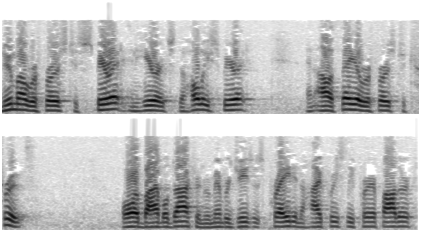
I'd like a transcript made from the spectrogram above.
Pneuma refers to spirit, and here it's the Holy Spirit, and aletheia refers to truth or Bible doctrine. Remember Jesus prayed in the high priestly prayer, Father,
